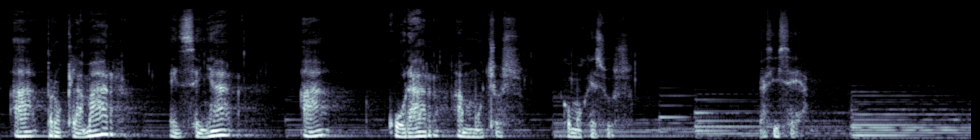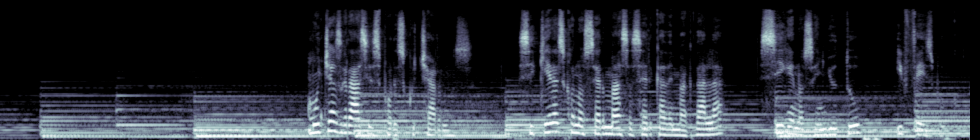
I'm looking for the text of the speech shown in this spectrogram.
a proclamar, enseñar, a curar a muchos, como Jesús. así sea. Muchas gracias por escucharnos. Si quieres conocer más acerca de Magdala, síguenos en YouTube y Facebook.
